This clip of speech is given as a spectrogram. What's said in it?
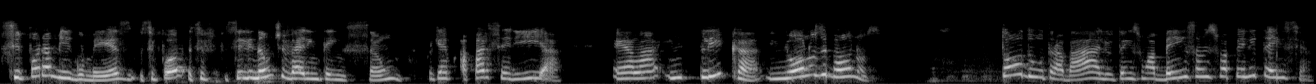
Se for amigo mesmo, se for, se, se ele não tiver intenção, porque a parceria ela implica em ônus e bônus. Todo o trabalho tem sua bênção e sua penitência.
